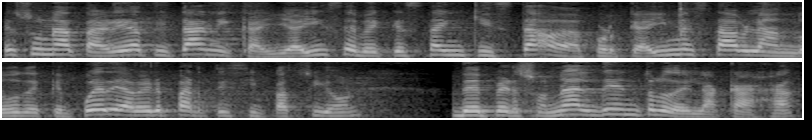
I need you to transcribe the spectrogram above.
es una tarea titánica y ahí se ve que está enquistada, porque ahí me está hablando de que puede haber participación de personal dentro de la caja,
